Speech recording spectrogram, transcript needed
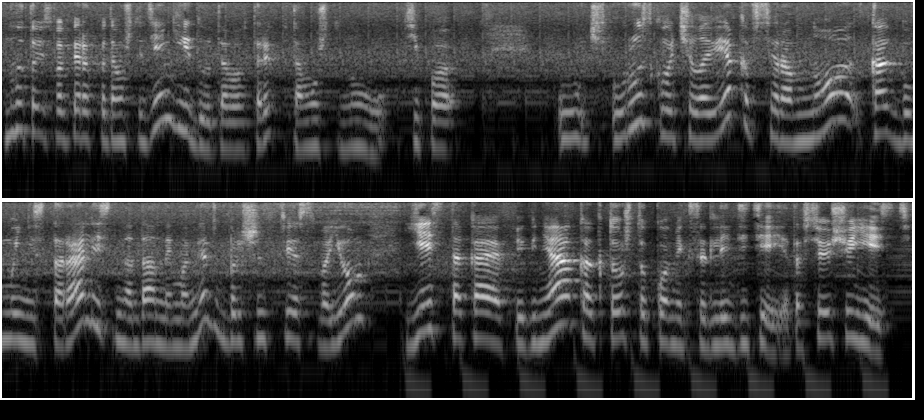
Ну, то есть, во-первых, потому что деньги идут, а во-вторых, потому что, ну, типа, у, у русского человека все равно, как бы мы ни старались, на данный момент в большинстве своем есть такая фигня, как то, что комиксы для детей. Это все еще есть.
